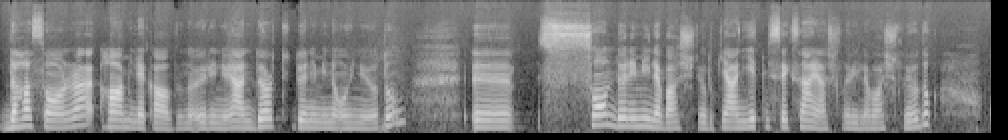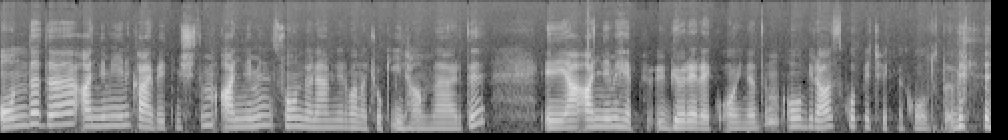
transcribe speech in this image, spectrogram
Daha sonra hamile kaldığını öğreniyor. Yani dört dönemini oynuyordum. E, son dönemiyle başlıyorduk. Yani 70-80 yaşlarıyla başlıyorduk. Onda da annemi yeni kaybetmiştim. Annemin son dönemleri bana çok ilham verdi. Ee, yani annemi hep görerek oynadım. O biraz kopya çekmek oldu tabii.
